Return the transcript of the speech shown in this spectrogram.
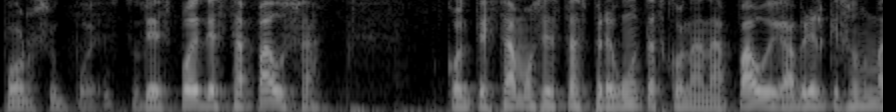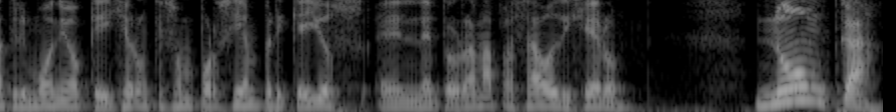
Por supuesto. Después de esta pausa, contestamos estas preguntas con Ana Pau y Gabriel, que son un matrimonio que dijeron que son por siempre y que ellos en el programa pasado dijeron, nunca,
